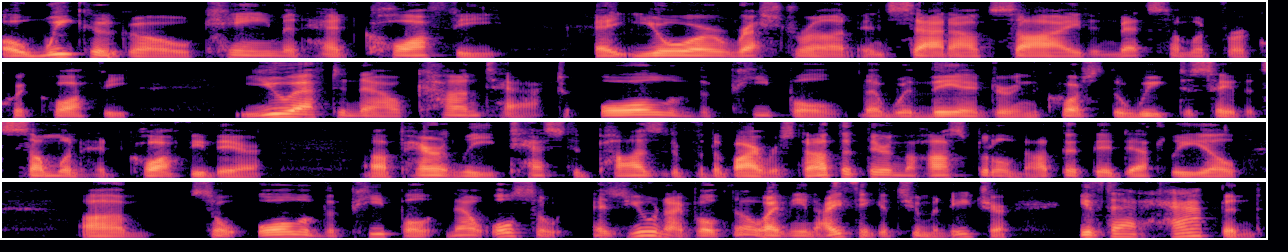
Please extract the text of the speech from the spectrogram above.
a week ago came and had coffee at your restaurant and sat outside and met someone for a quick coffee, you have to now contact all of the people that were there during the course of the week to say that someone had coffee there, apparently tested positive for the virus. Not that they're in the hospital, not that they're deathly ill. Um, so all of the people now also, as you and I both know, I mean, I think it's human nature. If that happened,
